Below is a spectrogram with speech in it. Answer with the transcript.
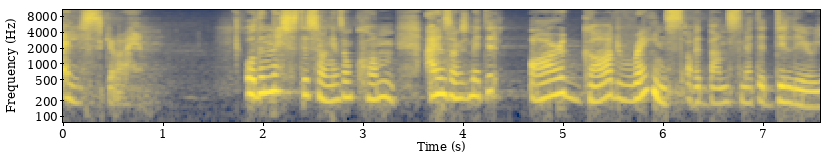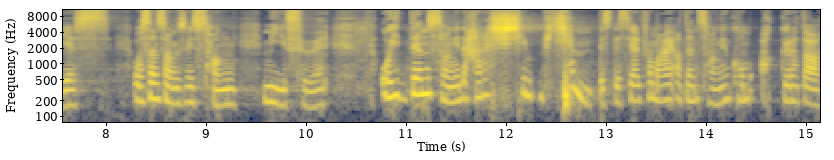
elsker deg. Og den neste sangen som kom, er en sang som heter Our God Reigns av et band som heter Delirious. Også en sang som vi sang mye før. Og i den sangen, Det her er kjempespesielt for meg at den sangen kom akkurat da.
